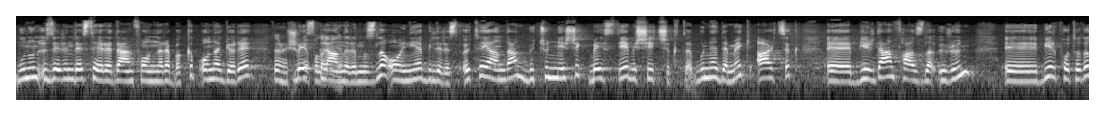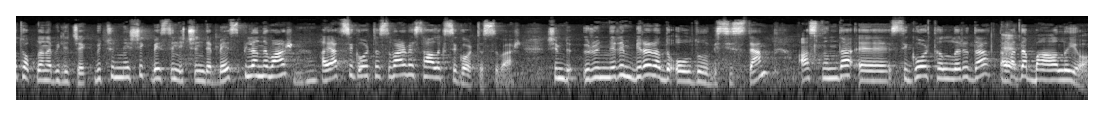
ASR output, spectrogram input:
bunun üzerinde seyreden fonlara bakıp ona göre Dönüşüm BES planlarımızla oynayabiliriz. Öte yandan bütünleşik BES diye bir şey çıktı. Bu ne demek? Artık e, birden fazla ürün e, bir potada toplanabilecek. Bütünleşik besin içinde BES planı var, hayat sigortası var ve sağlık sigortası var. Şimdi ürünlerin bir arada olduğu bir sistem aslında e, sigortalıları da daha Evet. da bağlıyor.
